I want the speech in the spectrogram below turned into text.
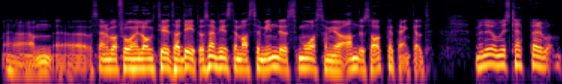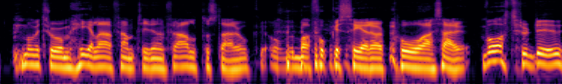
Um, uh, sen är det bara frågan hur lång tid det tar dit och sen finns det massor mindre små som gör andra saker helt enkelt. Men nu om vi släpper vad vi tror om hela framtiden för allt och så där och, och bara fokuserar på så här, vad tror du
